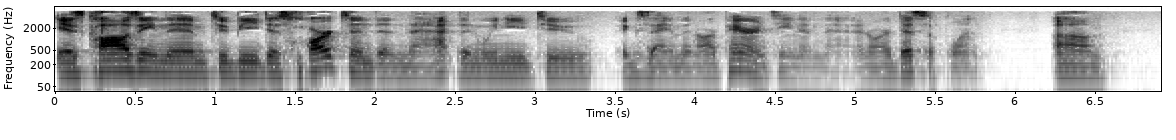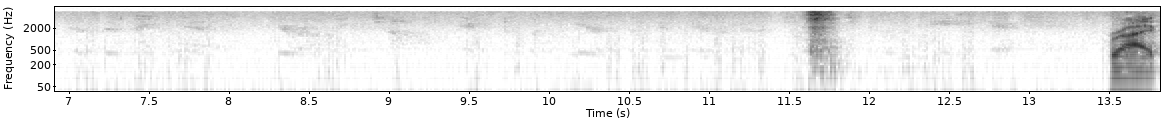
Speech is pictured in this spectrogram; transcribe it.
is causing them to be disheartened in that, then we need to examine our parenting in that and our discipline. Um, right.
